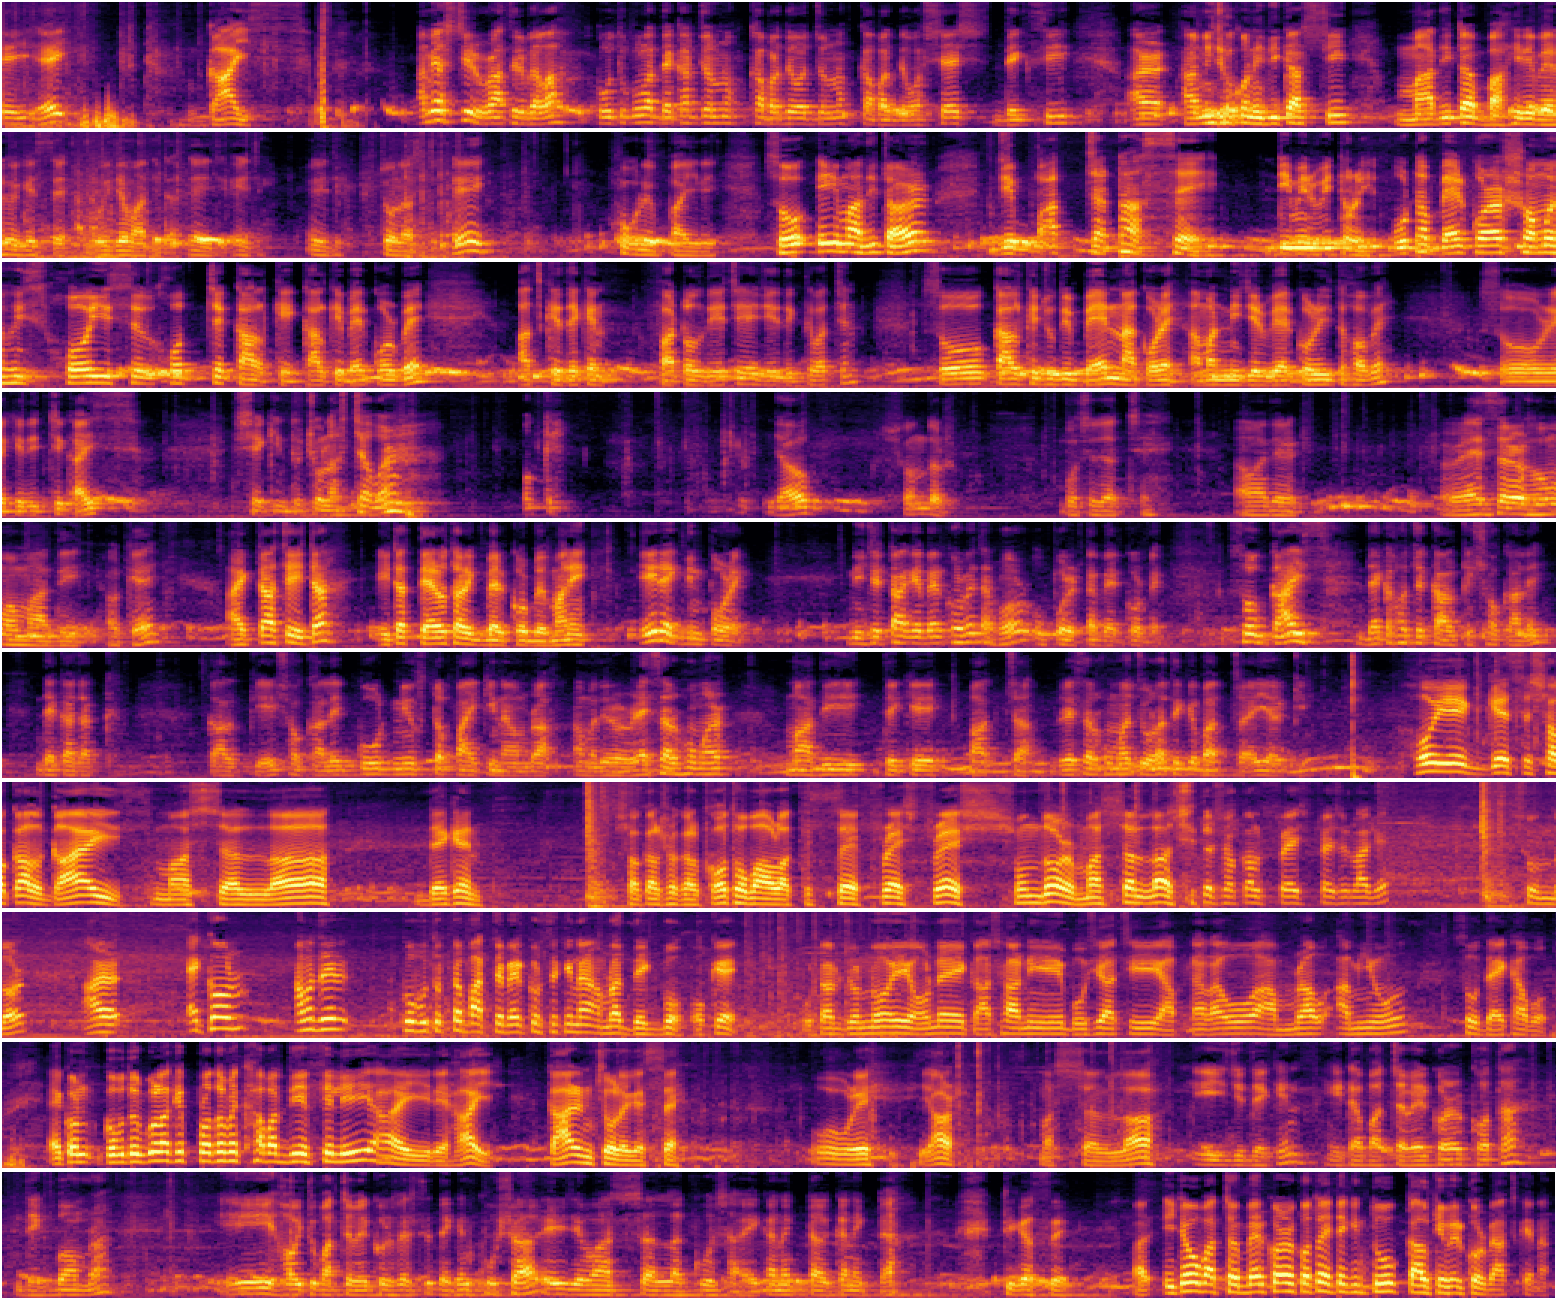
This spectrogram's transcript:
এই এই গাইস আমি আসছি রাতের বেলা কৌতুকগুলো দেখার জন্য, খাবার দেওয়ার জন্য, খাবার দেওয়া শেষ, দেখছি। আর আমি যখন এদিকে আসছি, মাদিটা বাহিরে বের হয়ে গেছে। ওই যে মাদিটা, এই যে এই যে এই যে, চলে আসছে। এই, ওরে বাইরে। সো এই মাদিটার যে বাচ্চাটা আছে ডিমের ভিতরে, ওটা বের করার সময় হইছে হচ্ছে কালকে। কালকে বের করবে। আজকে দেখেন ফাটল দিয়েছে, এই যে দেখতে পাচ্ছেন। সো কালকে যদি বের না করে, আমার নিজের বের করে দিতে হবে। সো রেখে দিচ্ছি গাইস সে কিন্তু চলে আসছে আবার। ওকে যাও, সুন্দর। বসে যাচ্ছে আমাদের রেসার হোম মাদি ওকে আরেকটা আছে এটা। এটা তেরো তারিখ বের করবে মানে এর একদিন পরে। নিচেরটা আগে বের করবে, তারপর উপরেরটা বের করবে। সো গাইস দেখা হচ্ছে কালকে সকালে। দেখা যাক। কালকে সকালে গুড নিউজটা পাই কিনা আমরা, আমাদের রেসার হোমার মাদি থেকে বাচ্চা, রেসার হোমার জোড়া থেকে বাচ্চা, এই আর কি। হয়ে গেছে সকাল গাইস মাশাল্লাহ দেখেন, সকাল সকাল কত ভালো লাগতেছে ফ্রেশ ফ্রেশ সুন্দর মাশাল্লাহ শীতের সকাল ফ্রেশ ফ্রেশ লাগে, সুন্দর। আর এখন আমাদের কবুতরটা বাচ্চা বের করছে কিনা আমরা দেখব ওকে ওটার জন্যই অনেক আশা নিয়ে বসে আছি, আপনারাও, আমরাও, আমিও। সো দেখাবো। এখন কবুতরগুলোকে প্রথমে খাবার দিয়ে ফেলি। আই রে হাই কারেন্ট চলে গেছে। ও রে ইয়ার মাশাল্লাহ এই যে দেখেন এটা বাচ্চা বের করার কথা দেখব আমরা। এই হয়তো বাচ্চা বের করে ফেলছে দেখেন কুষা এই যে মাশাল্লাহ কুষা এখানে একটা এখানে একটা ঠিক আছে। আর এটাও বাচ্চা বের করার কথা এটা কিন্তু কালকে বের করবে আজকে না।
